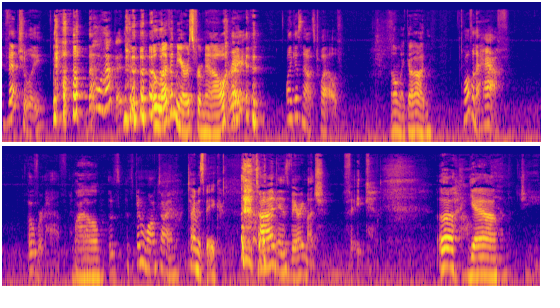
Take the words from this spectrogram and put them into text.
Eventually, that will happen. 11 years from now. right? Well, I guess now it's 12. Oh my God. 12 and a half. Over a half. Wow. It's, it's been a long time. Time is fake. Time is very much fake. Uh, yeah. OMG.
